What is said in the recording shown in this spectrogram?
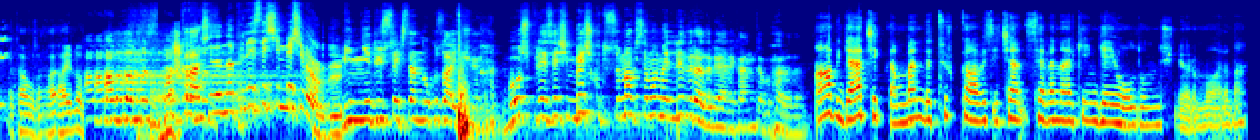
E, tamam o zaman hay- hayırlı olsun. Ablamız Karşılığında PlayStation 5 verdi. 1789 IQ. Boş PlayStation 5 kutusu maksimum 50 liradır yani kanka bu arada. Abi gerçekten ben de Türk kahvesi içen seven erkeğin gay olduğunu düşünüyorum bu arada.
